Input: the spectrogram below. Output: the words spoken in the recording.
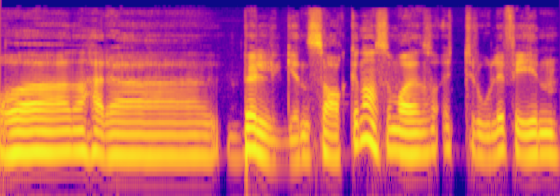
Og den her eh, Bølgen-saken, som var en så utrolig fin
